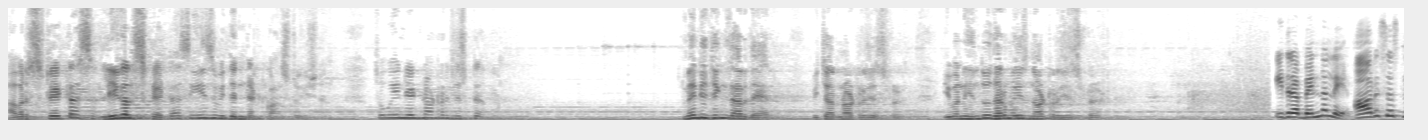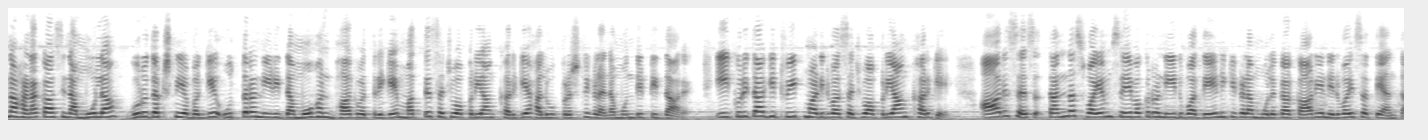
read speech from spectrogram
Our status, legal status, is within that constitution. So we need not register. Many things are there which are not registered. Even Hindu Dharma is not registered. ಇದರ ಬೆನ್ನಲ್ಲೇ ಆರ್ಎಸ್ಎಸ್ನ ಹಣಕಾಸಿನ ಮೂಲ, ಗುರುದಕ್ಷಿಣೆಯ ಬಗ್ಗೆ ಉತ್ತರ ನೀಡಿದ್ದ ಮೋಹನ್ ಭಾಗವತ್ರಿಗೆ ಮತ್ತೆ ಸಚಿವ ಪ್ರಿಯಾಂಕ್ ಖರ್ಗೆ ಹಲವು ಪ್ರಶ್ನೆಗಳನ್ನು ಮುಂದಿಟ್ಟಿದ್ದಾರೆ. ಈ ಕುರಿತಾಗಿ ಟ್ವೀಟ್ ಮಾಡಿರುವ ಸಚಿವ ಪ್ರಿಯಾಂಕ್ ಖರ್ಗೆ, ಆರ್ಎಸ್ಎಸ್ ತನ್ನ ಸ್ವಯಂ ಸೇವಕರು ನೀಡುವ ದೇಣಿಗೆಗಳ ಮೂಲಕ ಕಾರ್ಯನಿರ್ವಹಿಸುತ್ತೆ ಅಂತ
